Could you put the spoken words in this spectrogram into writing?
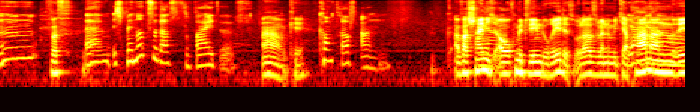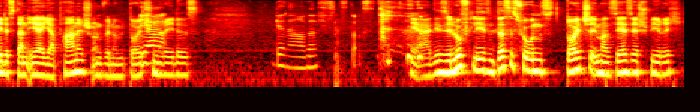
Was? Ähm, ich benutze das so beides. Ah, okay. Kommt drauf an. Wahrscheinlich ja. auch mit wem du redest, oder? Also wenn du mit Japanern ja, genau. redest, dann eher Japanisch und wenn du mit Deutschen ja. redest. Genau, das ist das. Ja, diese Luftlesen, das ist für uns Deutsche immer sehr, sehr schwierig.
